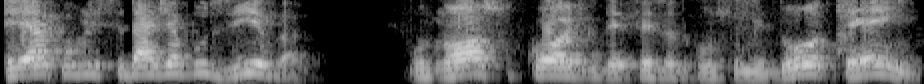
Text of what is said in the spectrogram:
é a publicidade abusiva. O nosso Código de Defesa do Consumidor tem,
